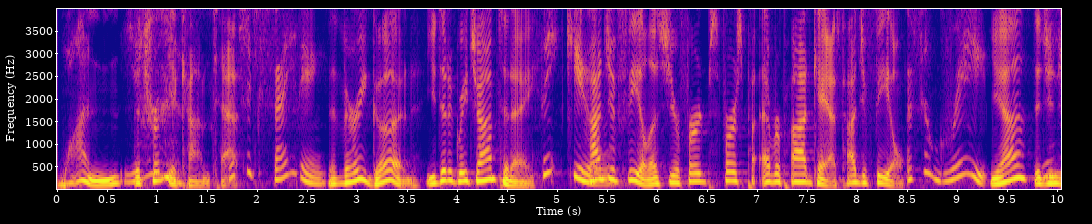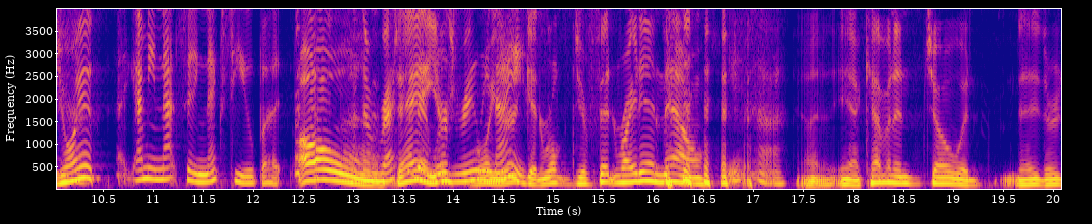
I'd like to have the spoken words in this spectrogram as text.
won the trivia contest. That's exciting. Very good. You did a great job today. Thank you. How'd you feel? That's your first first ever podcast. How'd you feel? I feel great. Yeah? Did you enjoy it? I- mean, not sitting next to you, but Oh, The rest of dang, it you're was really boy, You're getting real, you're fitting right in now. yeah. uh, yeah, Kevin and Joe would. They, they're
